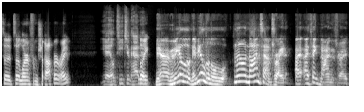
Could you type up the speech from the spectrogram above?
to to learn from Chopper, right? Yeah, he'll teach him how to. Like, Yeah, maybe a little. Maybe a little. No, nine sounds right. I, I think nine is right.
